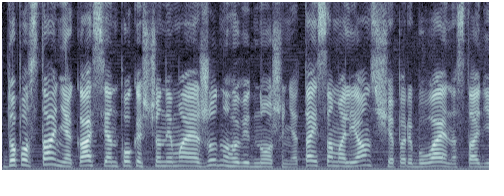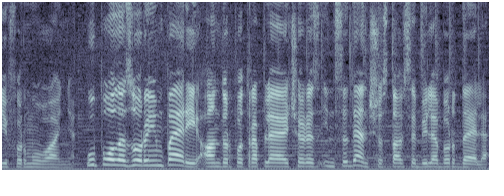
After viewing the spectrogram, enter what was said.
До повстання Касіан поки що не має жодного відношення, та й сам альянс ще перебуває на стадії формування. У поле зори імперії Андор потрапляє через інцидент, що стався біля борделя.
